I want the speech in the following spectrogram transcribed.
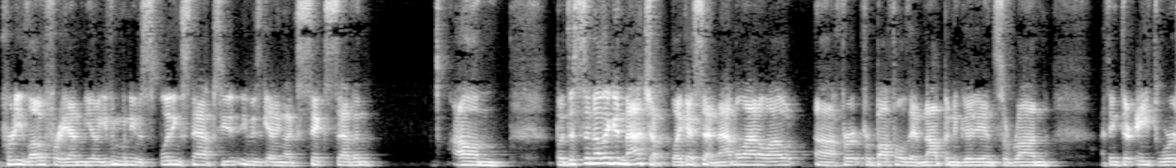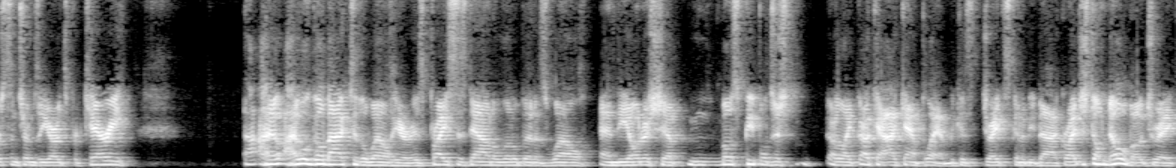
pretty low for him. You know, even when he was splitting snaps, he, he was getting like six, seven. Um, but this is another good matchup. Like I said, Matt Milano out uh, for for Buffalo. They have not been a good against the run. I think they're eighth worst in terms of yards per carry. I, I, will go back to the well here. His price is down a little bit as well, and the ownership. Most people just are like, okay, I can't play him because Drake's going to be back, or I just don't know about Drake.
